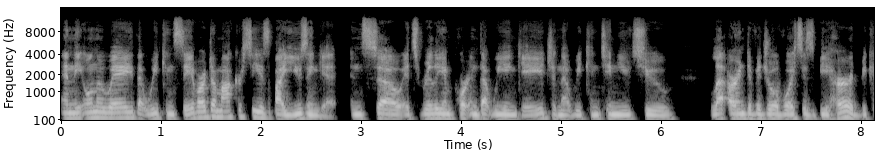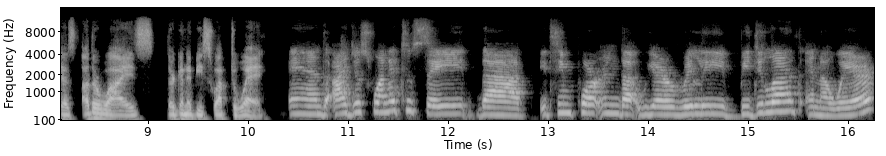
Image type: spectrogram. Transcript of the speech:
And the only way that we can save our democracy is by using it. And so it's really important that we engage and that we continue to let our individual voices be heard because otherwise they're going to be swept away. And I just wanted to say that it's important that we are really vigilant and aware.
